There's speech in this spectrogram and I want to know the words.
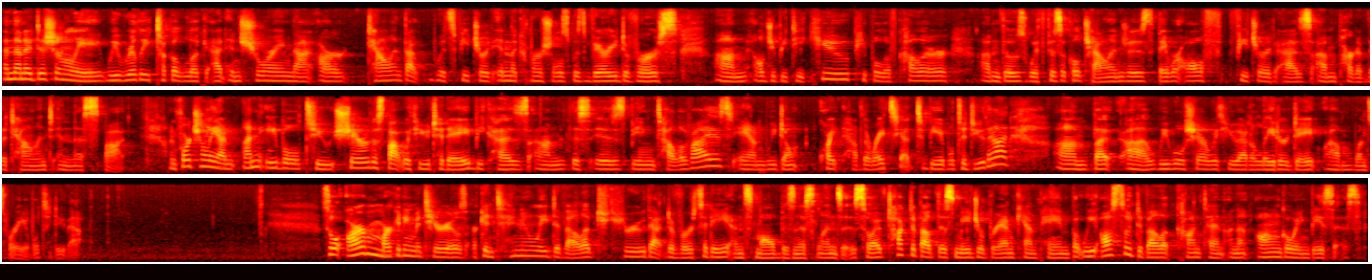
And then additionally, we really took a look at ensuring that our talent that was featured in the commercials was very diverse um, LGBTQ, people of color, um, those with physical challenges. They were all f- featured as um, part of the talent in this spot. Unfortunately, I'm unable to share the spot with you today because um, this is being televised and we don't quite have the rights yet to be able to do that. Um, but uh, we will share with you at a later date um, once we're able to do that. So, our marketing materials are continually developed through that diversity and small business lenses. So, I've talked about this major brand campaign, but we also develop content on an ongoing basis.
